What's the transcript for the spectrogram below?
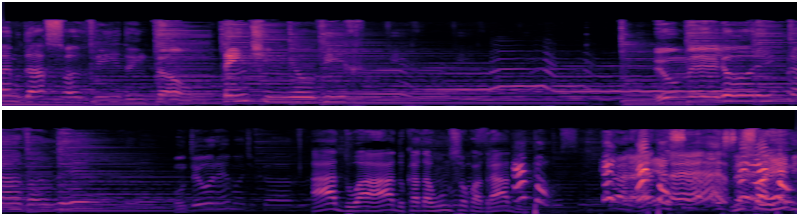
vai mudar sua vida, então tente me ouvir. Eu melhorei pra valer com teorema de. Ado, a, ado, cada um no seu quadrado. Cara. É, é, essa Isso é web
